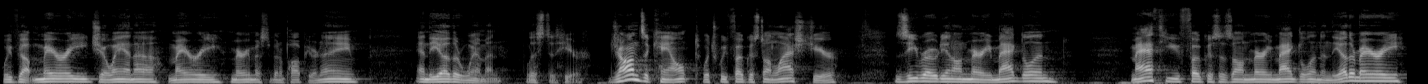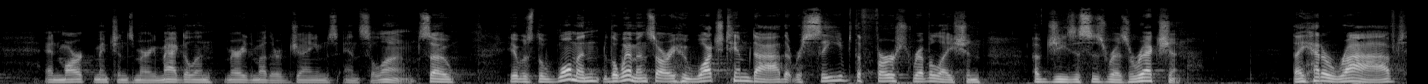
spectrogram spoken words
We've got Mary, Joanna, Mary, Mary must have been a popular name, and the other women listed here. John's account, which we focused on last year, zeroed in on Mary Magdalene. Matthew focuses on Mary Magdalene and the other Mary, and Mark mentions Mary Magdalene, Mary the mother of James, and Salome. So it was the woman, the women, sorry, who watched him die that received the first revelation of Jesus' resurrection. They had arrived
